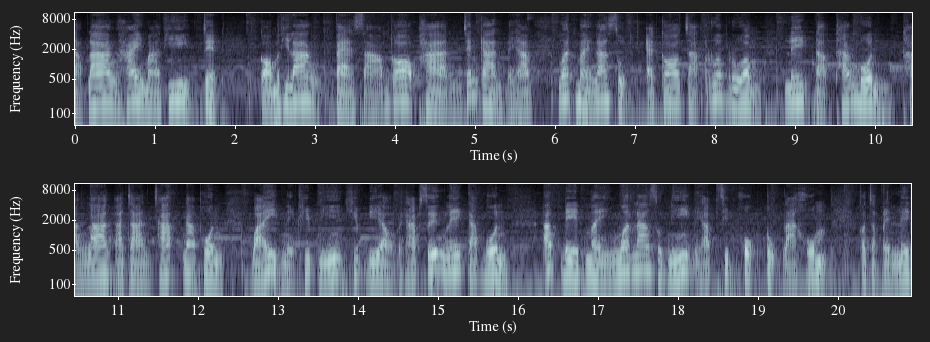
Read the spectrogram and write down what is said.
ดับล่างให้มาที่ 7 ก่อนมาที่ล่าง 83 ก็ผ่านเช่นกันนะครับงวดใหม่ล่าสุดแอดก็จะรวบรวมเลขดับทั้งบนทั้งล่างอาจารย์ชะนาพล ไว้ในคลิปนี้คลิปเดียวนะครับ ซึ่งเลขดับบน อัปเดตใหม่งวดล่าสุดนี้นะครับ 16 ตุลาคม ก็จะเป็นเลข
